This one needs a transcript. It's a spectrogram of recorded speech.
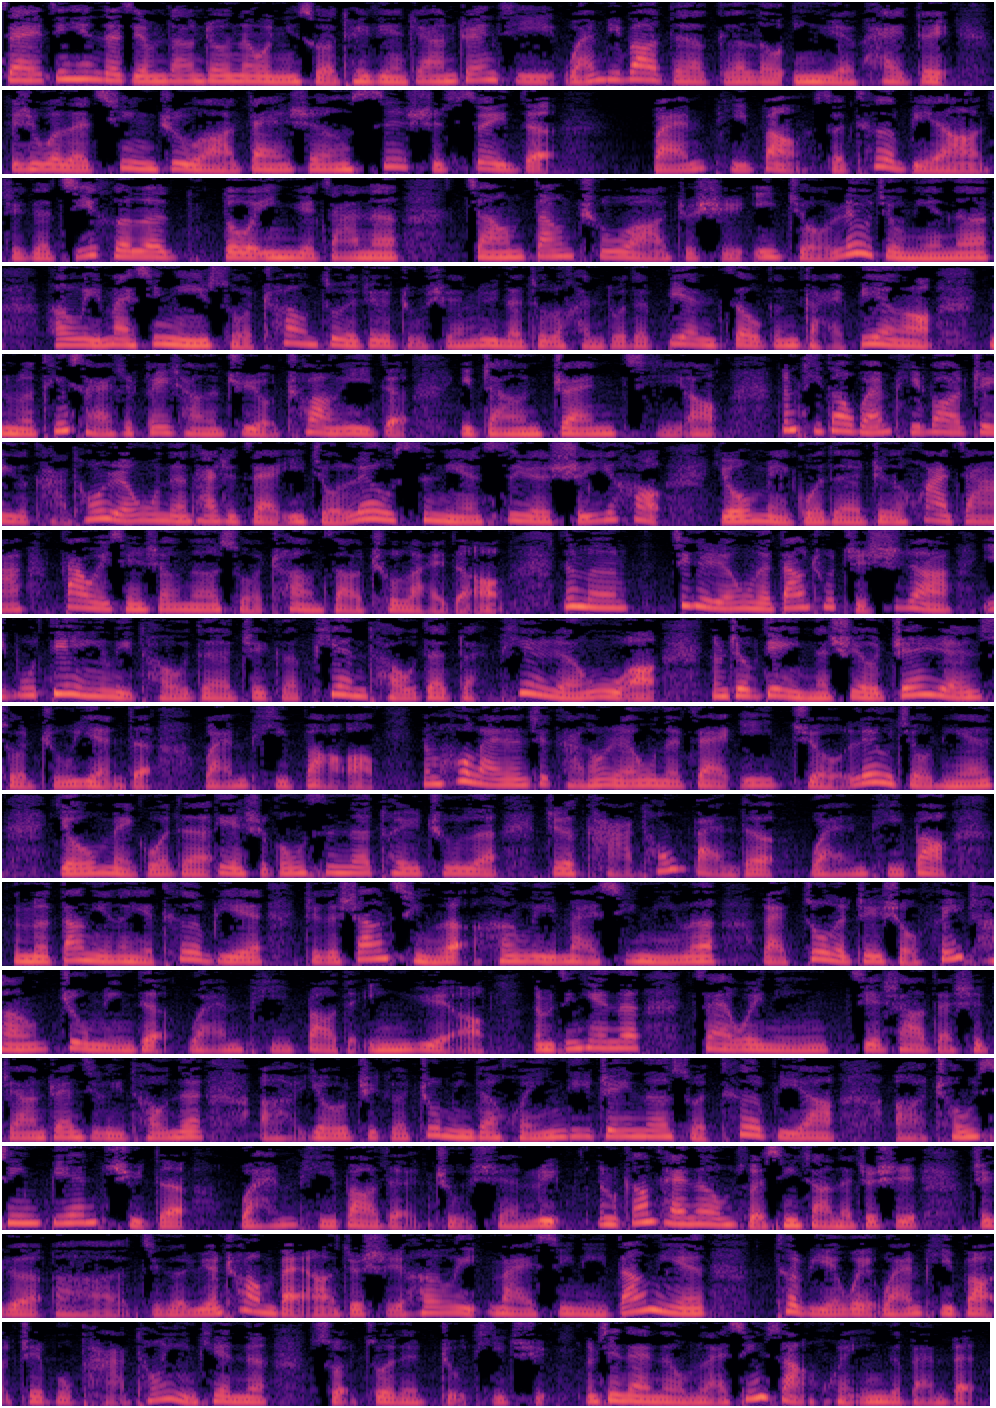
在今天的节目当中呢，为您所推荐这张专辑《顽皮豹的阁楼音乐派对》，这是为了庆祝啊诞生四十岁的。顽皮豹所特别啊，这个集合了多位音乐家呢，将当初啊，就是一九六九年呢，亨利麦西尼所创作的这个主旋律呢，做了很多的变奏跟改变哦。那么听起来是非常的具有创意的一张专辑哦。那么提到顽皮豹这个卡通人物呢，他是在一九六四年四月十一号由美国的这个画家大卫先生呢所创造出来的哦。那么这个人物呢，当初只是啊一部电影里头的这个片头的短片人物哦。那么这部电影呢是由真人所主演的《顽皮豹》哦。那么后来呢，这卡通人物呢，在一九六九年由美国的电视公司呢推出了这个卡通版的《顽皮豹》。那么当年呢，也特别这个商请了亨利麦西尼呢来做了这首非常著名的《顽皮豹》的音乐哦。那么今天呢，在为您介绍的是这张专辑里头呢，啊，由这个著名的混音 DJ 呢所特别啊啊重新编曲的。顽皮豹的主旋律。那么刚才呢，我们所欣赏的就是这个呃这个原创版啊，就是亨利麦西尼当年特别为《顽皮豹》这部卡通影片呢所做的主题曲。那么现在呢，我们来欣赏混音的版本。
